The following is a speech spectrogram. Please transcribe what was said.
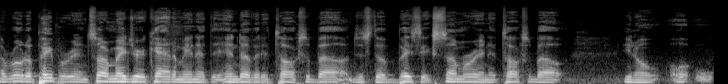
I wrote a paper in Sergeant Major Academy, and at the end of it, it talks about just a basic summary, and it talks about, you know,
